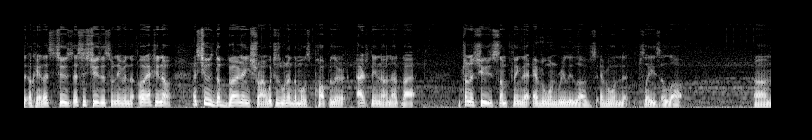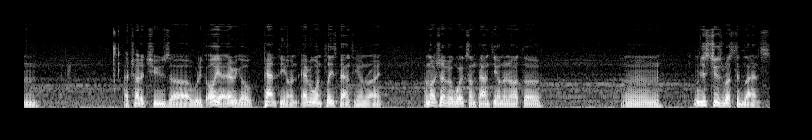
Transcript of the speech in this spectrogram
okay let's choose let's just choose this one even though oh actually no. Let's choose the burning shrine which is one of the most popular actually no not that. I'm trying to choose something that everyone really loves everyone that plays a lot. Um I try to choose, uh, what do you call, oh yeah, there we go, Pantheon. Everyone plays Pantheon, right? I'm not sure if it works on Pantheon or not, though. Um, just choose Rusted Lands.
